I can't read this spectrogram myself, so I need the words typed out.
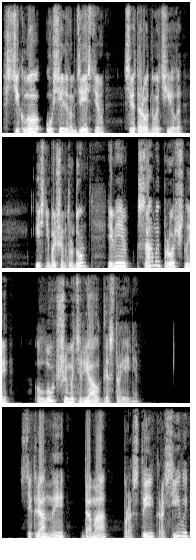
в стекло усиленным действием светородного тела, и с небольшим трудом имеем самый прочный, лучший материал для строения. Стеклянные дома просты, красивы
